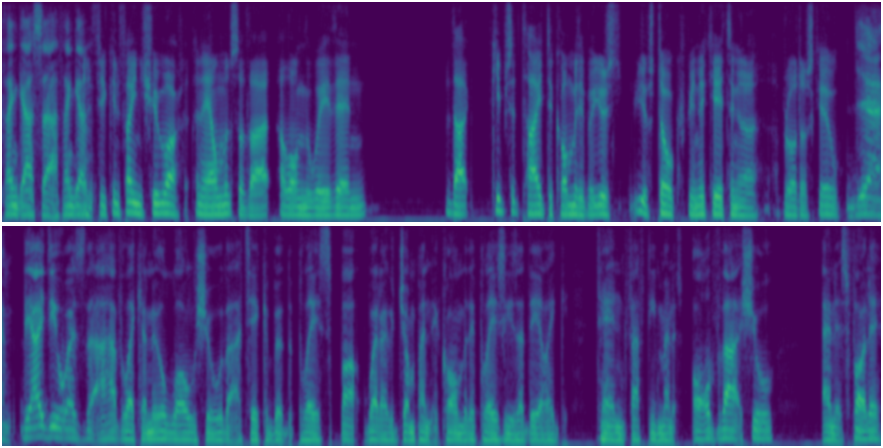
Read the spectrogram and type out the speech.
I think that's it. I think And if you can find humour and elements of that along the way, then that keeps it tied to comedy, but you're you're still communicating on a, a broader scale. Yeah, the idea is that I have like an hour long show that I take about the place, but when I jump into comedy places, I do like 10, 15 minutes of that show, and it's funny,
